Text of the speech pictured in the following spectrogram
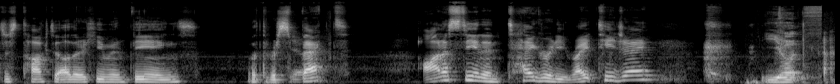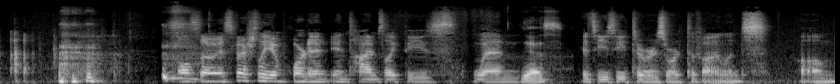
just talk to other human beings with respect honesty and integrity right tj Yut. also especially important in times like these when yes it's easy to resort to violence um,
